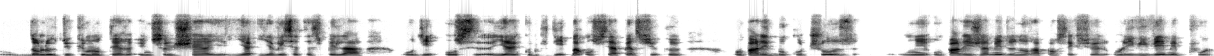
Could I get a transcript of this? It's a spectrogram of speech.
dans le documentaire Une seule chair, il y, avait cet aspect-là. On dit, il y a un couple qui dit, bah, on s'est aperçu que on parlait de beaucoup de choses, mais on parlait jamais de nos rapports sexuels. On les vivait, mais point.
